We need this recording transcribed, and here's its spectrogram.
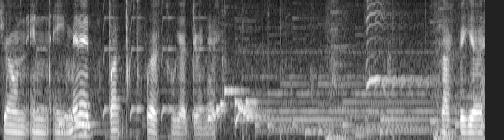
shown in a minute, but first we are doing this. Because I figure,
